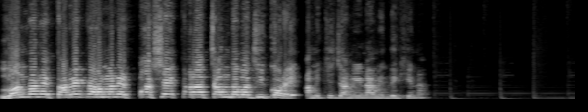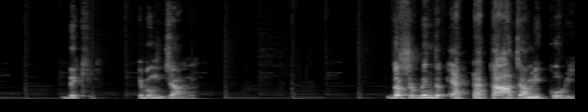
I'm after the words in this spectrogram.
লন্ডনে তারেক রহমানের পাশে কারা চান্দাবাজি করে, আমি কি জানি না, আমি দেখি না? দেখি এবং জানি। দর্শকবৃন্দ, একটা কাজ আমি করি।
